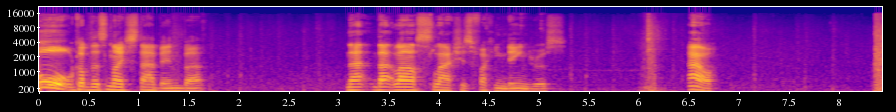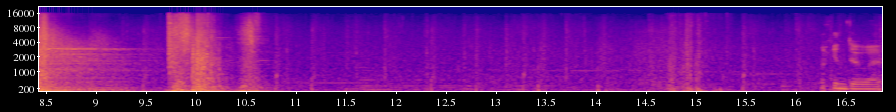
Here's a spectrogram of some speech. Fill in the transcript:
Oh, got this nice stab in, but that that last slash is fucking dangerous. Ow. I can do it.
